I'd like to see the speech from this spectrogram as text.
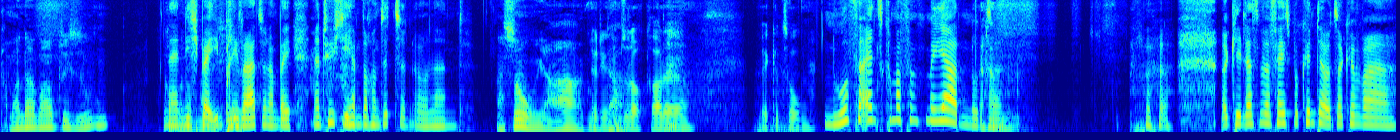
Kann man da überhaupt durchsuchen? Nein, nicht bei ihm hin? privat, sondern bei, natürlich, die haben doch einen Sitz in Irland. Ach so, ja. Gut, Ja, den da. haben sie doch gerade weggezogen. Nur für 1,5 Milliarden Nutzer. okay, lassen wir Facebook hinter uns, da können wir.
